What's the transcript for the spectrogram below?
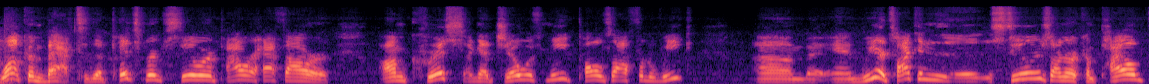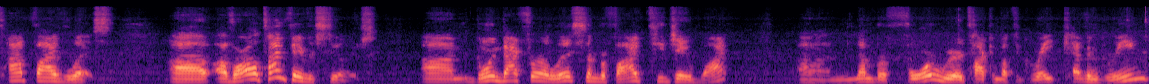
Welcome back to the Pittsburgh Steeler Power Half Hour. I'm Chris. I got Joe with me. Paul's off for the week. Um, and we are talking uh, Steelers on our compiled top five list uh, of our all time favorite Steelers. Um, going back for our list, number five, TJ Watt. Um, number four, we were talking about the great Kevin Greene.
